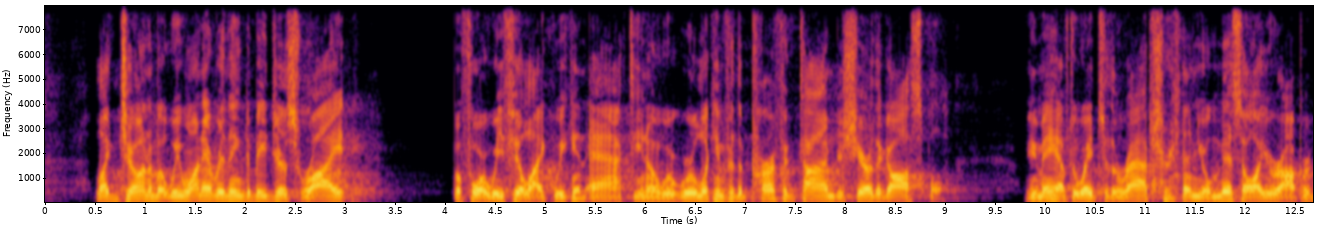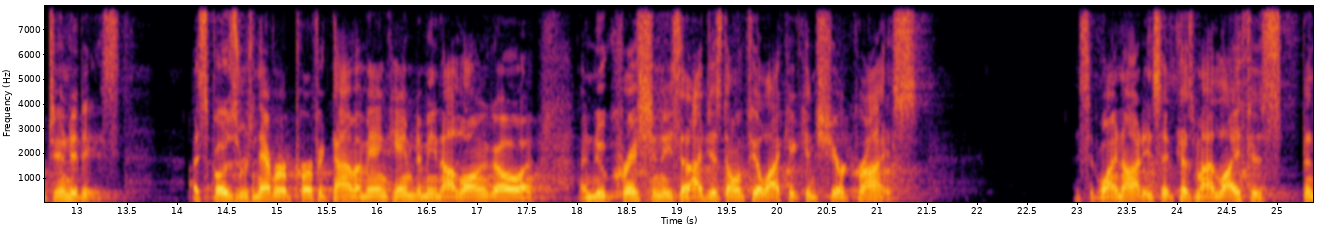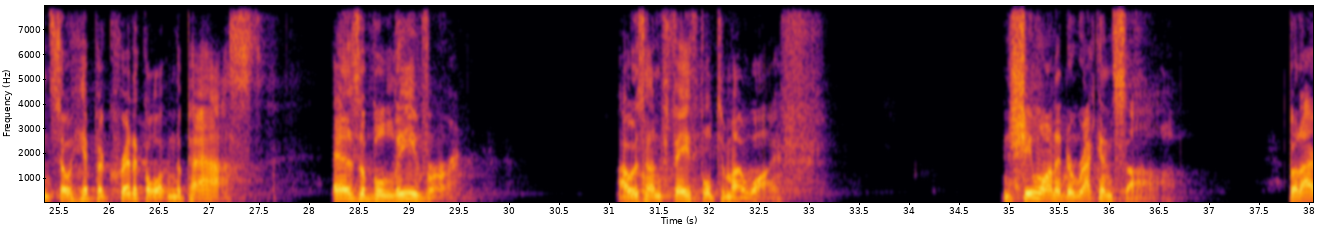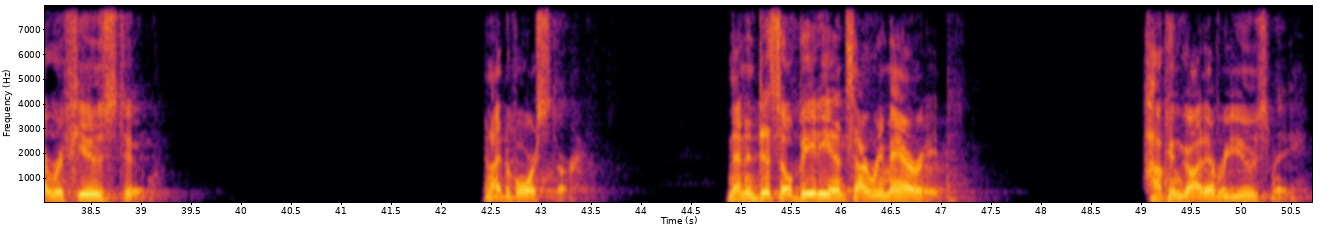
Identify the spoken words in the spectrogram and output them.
like Jonah, but we want everything to be just right before we feel like we can act. You know, we're, looking for the perfect time to share the gospel. You may have to wait to the rapture, and then you'll miss all your opportunities. I suppose there's never a perfect time. A man came to me not long ago, a, a new Christian. He said, I just don't feel like I can share Christ. I said, Why not? He said, Because my life has been so hypocritical in the past. As a believer, I was unfaithful to my wife. And she wanted to reconcile, but I refused to. And I divorced her. And then, in disobedience, I remarried. How can God ever use me?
